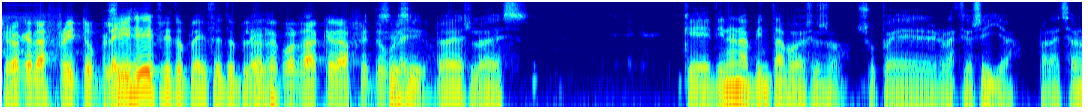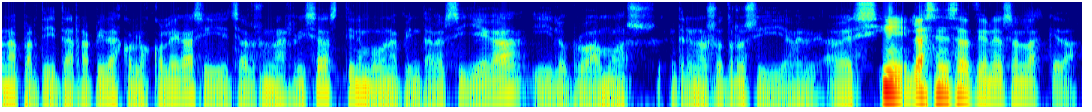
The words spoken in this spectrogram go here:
Creo que era free to play. Sí, sí, free to play, free to play. Recordar que era free to Sí, play. sí, lo es, lo es. Que tiene una pinta, pues eso, súper graciosilla. Para echar unas partiditas rápidas con los colegas y echaros unas risas, tiene muy buena pinta. A ver si llega y lo probamos entre nosotros y a ver, a ver si las sensaciones son las que da.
